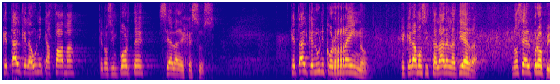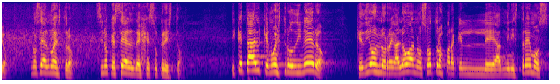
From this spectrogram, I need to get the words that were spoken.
¿Qué tal que la única fama que nos importe sea la de Jesús? ¿Qué tal que el único reino que queramos instalar en la tierra no sea el propio, no sea el nuestro, sino que sea el de Jesucristo. ¿Y qué tal que nuestro dinero, que Dios lo regaló a nosotros para que le administremos,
